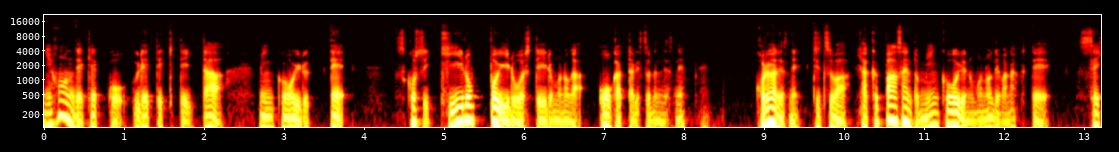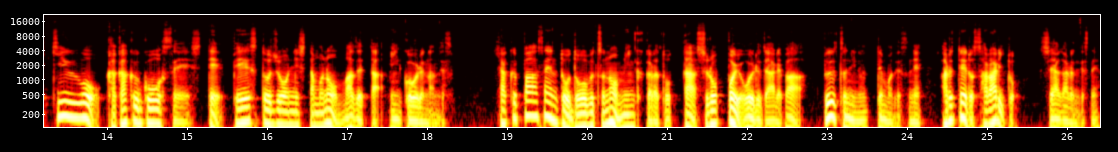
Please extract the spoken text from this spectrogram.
日本で結構売れてきていたミンクオイルって少し黄色っぽい色をしているものが多かったりするんですね。これはですね、実は100%ミンクオイルのものではなくて、石油を化学合成してペースト状にしたものを混ぜたミンクオイルなんです。100%動物のミンクから取った白っぽいオイルであれば、ブーツに塗ってもですね、ある程度さらりと仕上がるんですね。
